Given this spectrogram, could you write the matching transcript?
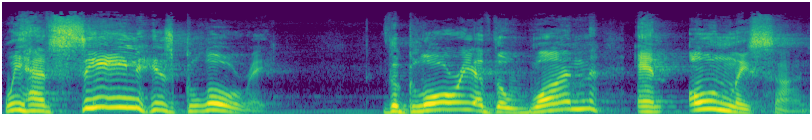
We have seen his glory the glory of the one and only Son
